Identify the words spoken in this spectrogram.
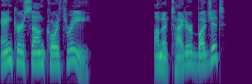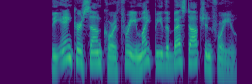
Anker Soundcore 3. On a tighter budget? The Anker Soundcore 3 might be the best option for you.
